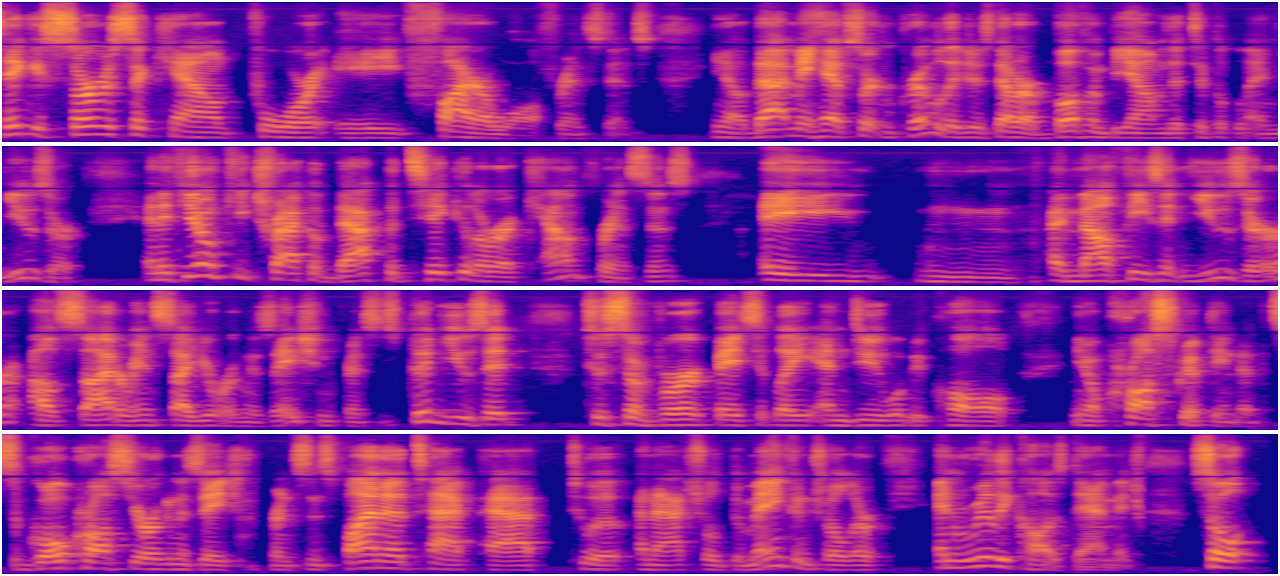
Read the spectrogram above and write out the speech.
take a service account for a firewall, for instance. You know, that may have certain privileges that are above and beyond the typical end user. And if you don't keep track of that particular account, for instance, a, mm, a malfeasant user outside or inside your organization, for instance, could use it to subvert basically and do what we call you know, cross scripting that's go across the organization, for instance, find an attack path to a, an actual domain controller and really cause damage. So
